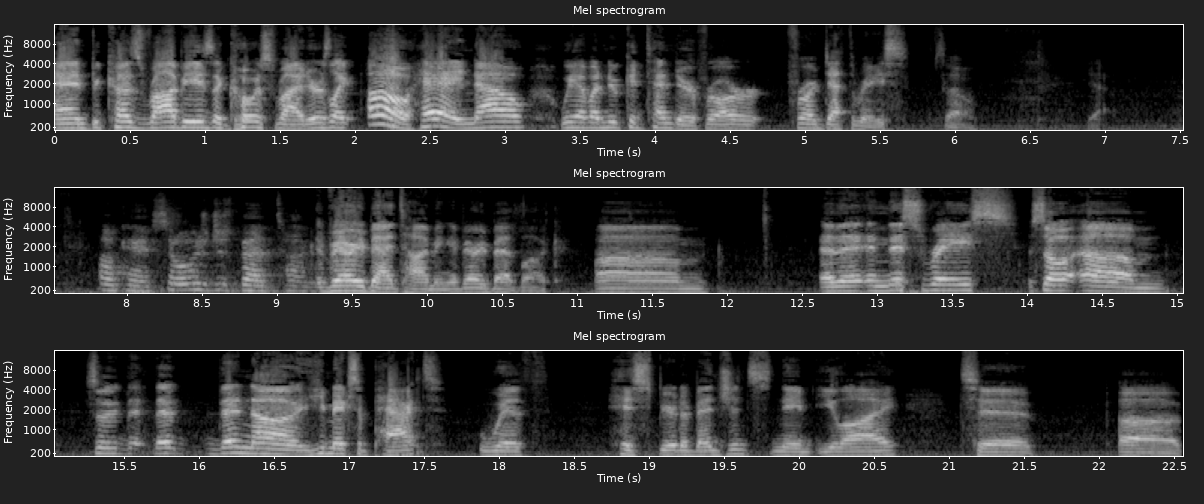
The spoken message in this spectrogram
and because Robbie is a Ghost Rider, it's like, oh, hey, now we have a new contender for our for our death race. So, yeah. okay, so it was just bad timing. very bad timing and very bad luck. Um, and then in this race, so um, so th- th- then uh, he makes a pact with his spirit of vengeance named Eli to uh,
